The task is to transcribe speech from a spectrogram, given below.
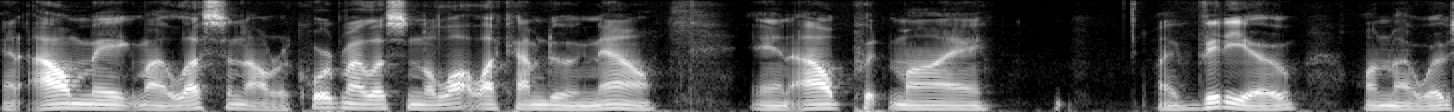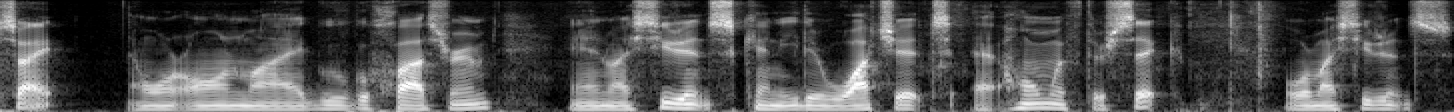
and I'll make my lesson, I'll record my lesson a lot like I'm doing now, and I'll put my my video on my website or on my Google Classroom, and my students can either watch it at home if they're sick, or my students,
